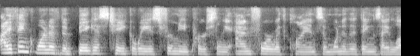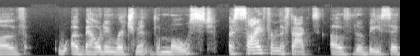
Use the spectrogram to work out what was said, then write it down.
I think one of the biggest takeaways for me personally and for with clients, and one of the things I love about enrichment the most, aside from the fact of the basic,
